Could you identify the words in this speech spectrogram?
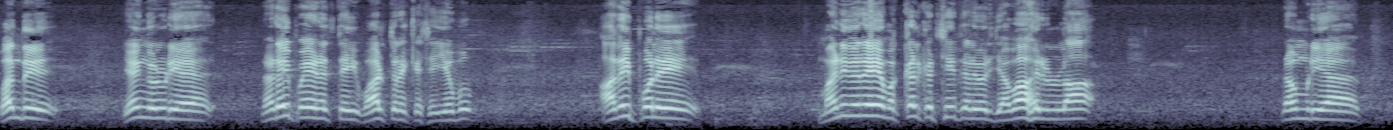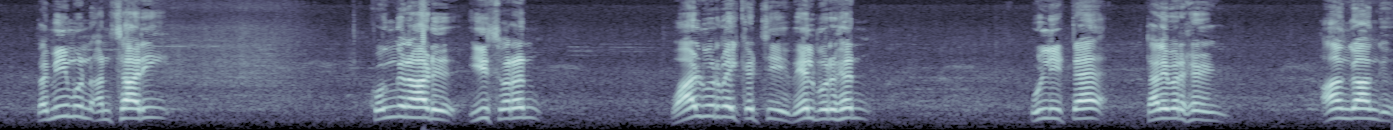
வந்து எங்களுடைய நடைப்பயணத்தை வாழ்த்துரைக்க செய்யவும் அதைப் போலே மனிதநேய மக்கள் கட்சியின் தலைவர் ஜவாஹிருல்லா நம்முடைய தமீமுன் அன்சாரி கொங்கு நாடு ஈஸ்வரன் வாழ்வுரிமை கட்சி வேல்முருகன் உள்ளிட்ட தலைவர்கள் ஆங்காங்கு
